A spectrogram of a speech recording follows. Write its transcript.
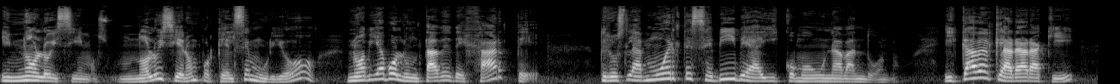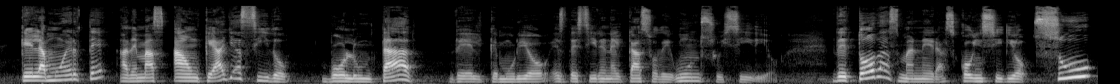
y no lo hicimos. No lo hicieron porque él se murió. No había voluntad de dejarte. Pero la muerte se vive ahí como un abandono. Y cabe aclarar aquí que la muerte, además, aunque haya sido voluntad del que murió, es decir, en el caso de un suicidio, de todas maneras coincidió su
